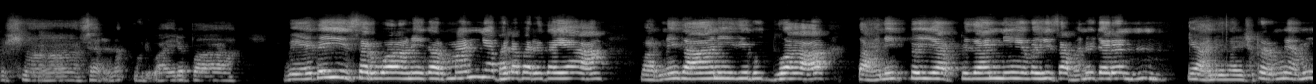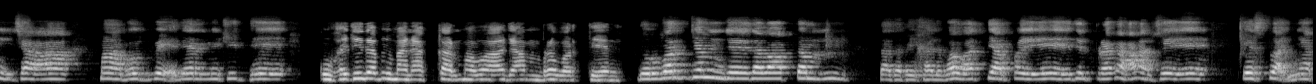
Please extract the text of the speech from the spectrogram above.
कृष्णा शरणम् गुरुवायरप् वेदैः सर्वाणि कर्माण्यफलपरतया वर्णितानीति बुद्ध्वा तानि त्वयि अर्पितान्येव हि समनुचरन् यानि नैष्कर्म्यमी च भुद्वेदिर्निषिद्धे कुहचिदपि मनः कर्म दुर्वर्जं चेदवाप्तं तदपि खलु भवत्यर्पये प्रकाशे यस्त्वन्यः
